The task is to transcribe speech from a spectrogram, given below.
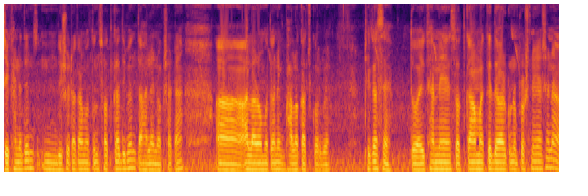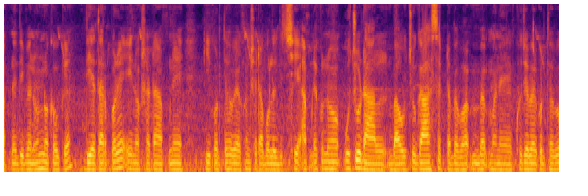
যেখানে দেন দুশো টাকার মতন সৎকা দিবেন, তাহলে নকশাটা আল্লাহর মতো অনেক ভালো কাজ করবে, ঠিক আছে? তো এখানে সৎকা আমাকে দেওয়ার কোনো প্রশ্নই আসে না। আপনি দিবেন অন্য কাউকে, দিয়ে তারপরে এই নকশাটা আপনি কি করতে হবে এখন সেটা বলে দিচ্ছি। আপনি কোনো উঁচু ডাল বা উঁচু গাছ একটা মানে খুঁজে বের করতে হবে,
